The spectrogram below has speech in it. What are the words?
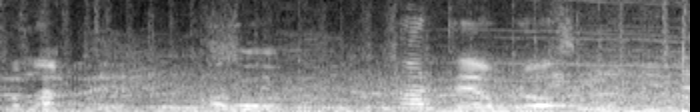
Vamos lá. Até. Falou. Até o próximo.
